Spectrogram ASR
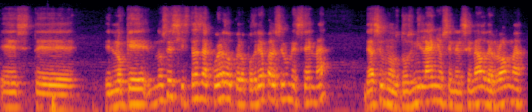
este, en lo que, no sé si estás de acuerdo, pero podría parecer una escena de hace unos dos mil años en el Senado de Roma,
